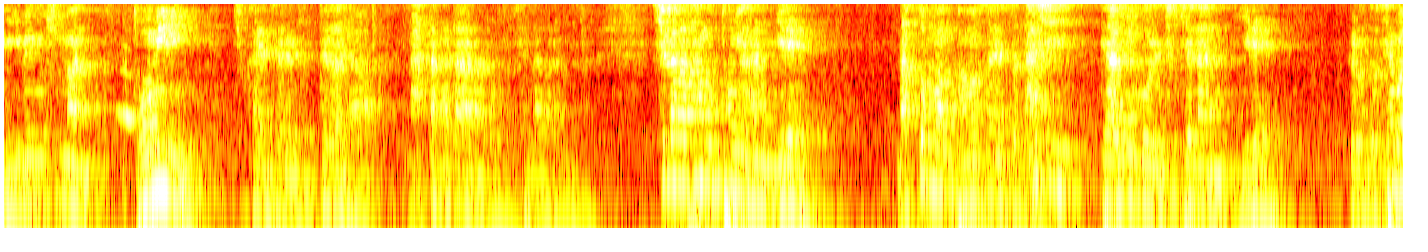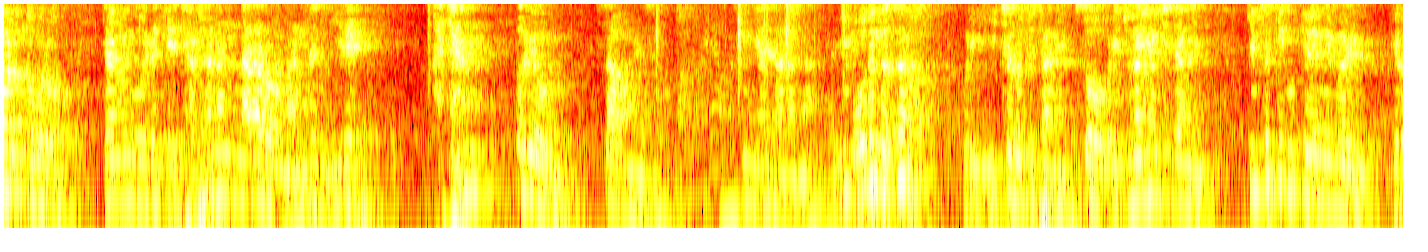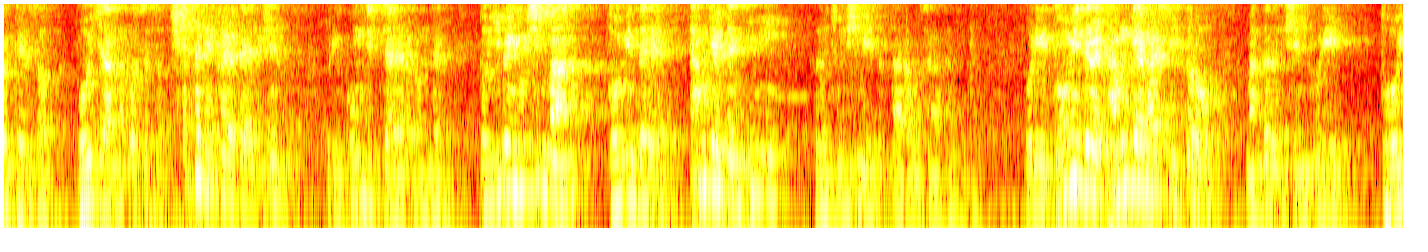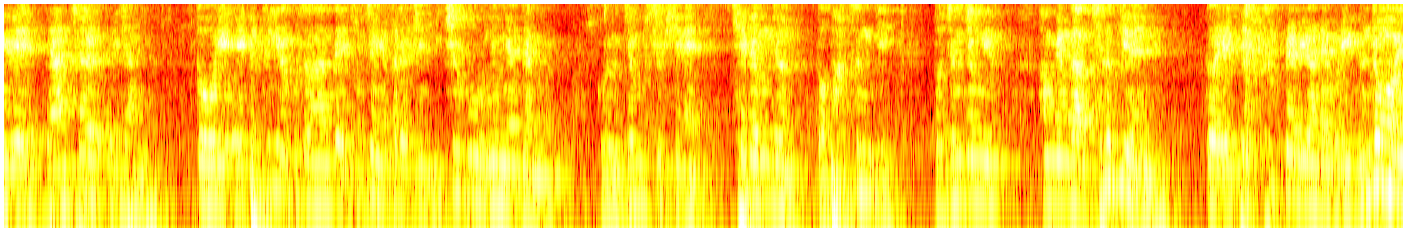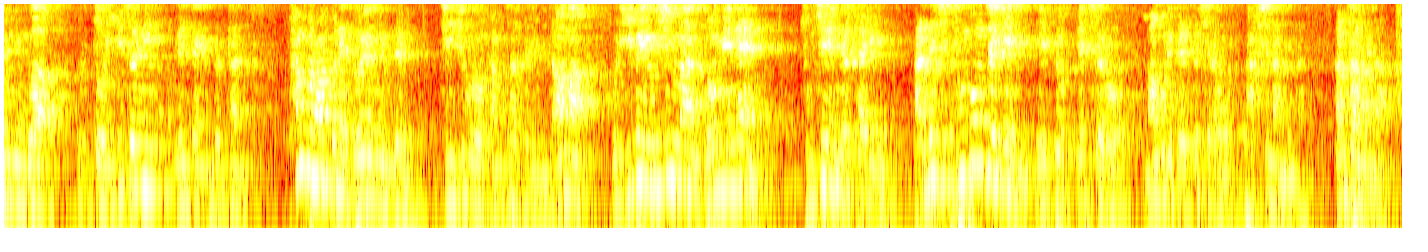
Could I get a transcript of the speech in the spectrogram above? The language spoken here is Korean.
우리 260만 도민이 축하 인사를 들어야 마땅하다라고 생각을 합니다. 신라가 삼국 통일한 이래 낙동강 방어선에서 다시 대한민국을 지켜낸 이래 그리고 또 새마을운동으로 대한민국을 이렇게 잘 사는 나라로 만든 이래 가장 어려운 싸움에서 어, 승리하지 않았나 합니다. 이 모든 것은 우리 이철우 주사님 또 우리 준하경 시장님 김석기 국회의원님을 비롯해서 보이지 않는 곳에서 최선의 역할을 다해주신 우리 공직자 여러분들 또 260만 도민들의 단결된 힘이 그 중심에 있었다라고 생각합니다. 우리 도민들을 단결할 수 있도록 만들어주신 우리 도의회 배한철 의장님, 또 우리 APEC 특위를 구성하는데 중점 역할을 해주신 이철구 운영위원장님, 그리고 경북 출신의 최병준, 또 박승지, 또 정경민, 황명강, 최덕기 의원님, 또 APEC 특별위원회 우리 윤종호 의원님과 그리고 또 이선희 위원장님 비롯한 한 분 한 분의 도의원님들 진심으로 감사드립니다. 아마 우리 260만 도민의 중추인 역할이 반드시 성공적인 예표 개최로 마무리될 것이라고 확신합니다. 감사합니다.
